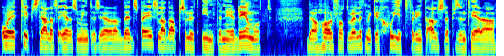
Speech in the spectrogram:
Och ett tips till alla er som är intresserade av Dead Space, ladda absolut inte ner demot. Det har fått väldigt mycket skit för att inte alls representera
